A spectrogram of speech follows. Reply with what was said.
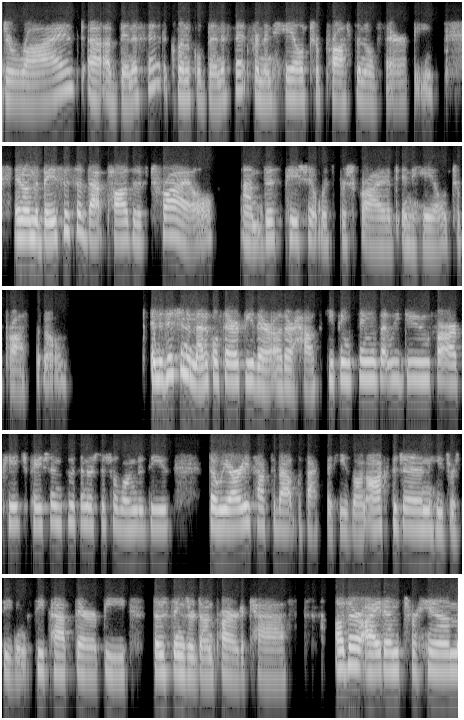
derived uh, a benefit, a clinical benefit from inhaled treprostinil therapy. And on the basis of that positive trial, um, this patient was prescribed inhaled treprostinil. In addition to medical therapy, there are other housekeeping things that we do for our PH patients with interstitial lung disease. So we already talked about the fact that he's on oxygen, he's receiving CPAP therapy. Those things are done prior to cath. Other items for him,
